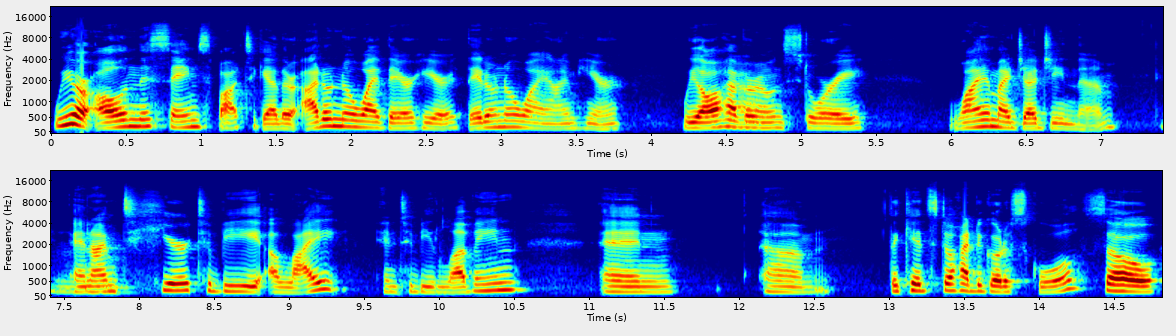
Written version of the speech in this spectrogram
we are all in this same spot together. I don't know why they're here. They don't know why i'm here. We all have our own story. Why am i judging them? And i'm Mhm. here to be a light and to be loving. And um, the kids still had to go to school. So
